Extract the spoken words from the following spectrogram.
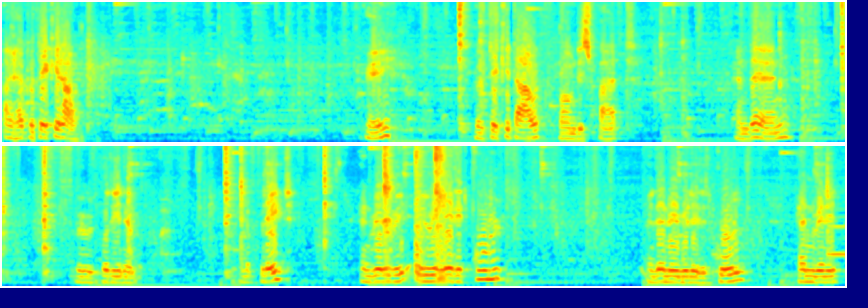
I have to take it out. Okay, we'll take it out from this part. And then we will put it in a, in a plate. And we will, we will let it cool. And then we will let it cool. And when it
